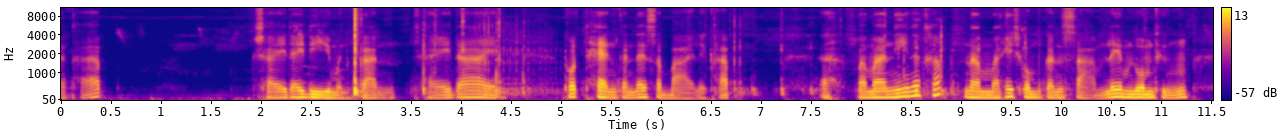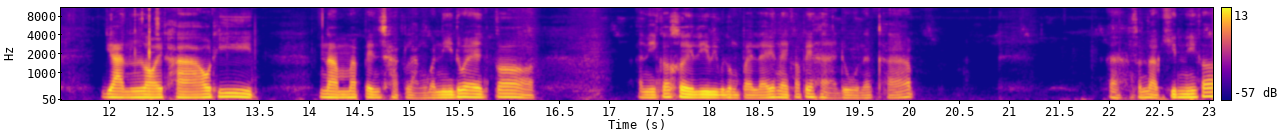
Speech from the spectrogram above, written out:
นะครับ ใช้ได้ดีเหมือนกัน ใช้ได้ทดแทนกันได้สบายเลยครับ ประมาณนี้นะครับนำมาให้ชมกัน 3 เล่มรวมถึงยันรอยเท้าที่นำมาเป็นฉากหลังวันนี้ด้วยก็ อันนี้ก็เคยรีวิวลงไปแล้วยังไงก็ไปหาดูนะครับสำหรับคลิปนี้ก็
